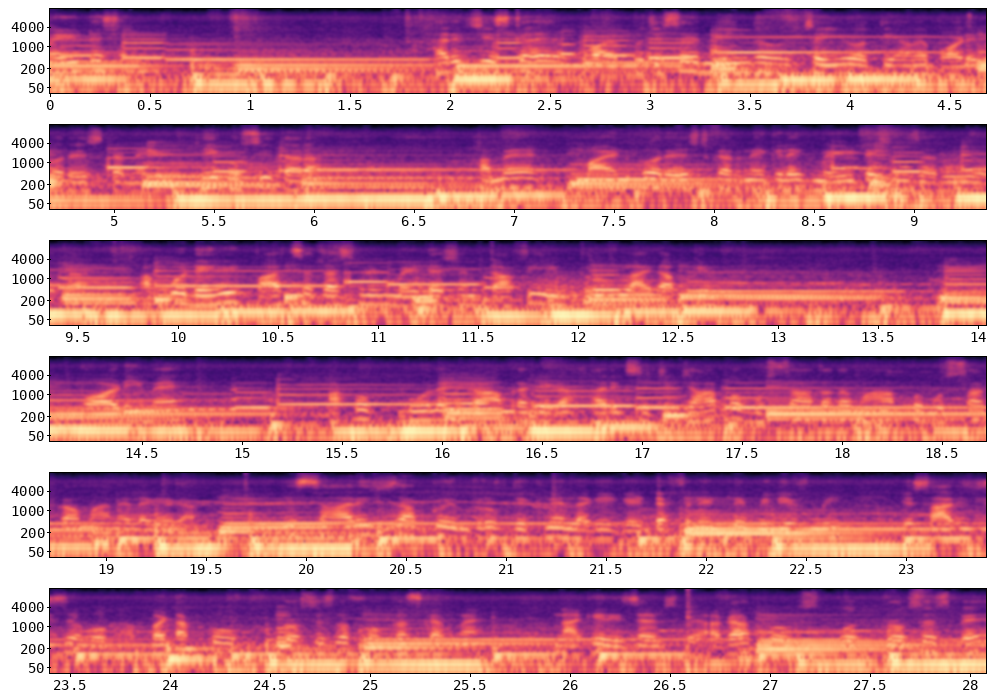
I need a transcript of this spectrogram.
मेडिटेशन हर एक चीज़ का जैसे नींद चाहिए होती है हमें बॉडी को रेस्ट करने के लिए, ठीक उसी तरह हमें माइंड को रेस्ट करने के लिए एक मेडिटेशन ज़रूरी होता है। आपको डेली पाँच से दस मिनट मेडिटेशन काफ़ी इम्प्रूव लाएगा आपकी बॉडी में। काम रखेगा हर एक सिचुएशन, जहाँ आपको गुस्सा आता था, वहाँ आपको गुस्सा कम आने लगेगा। ये सारी चीज़ आपको इम्प्रूव दिखने लगेगी डेफिनेटली बिलीव मी ये सारी चीज़ें होगा। बट आपको प्रोसेस पे फोकस करना है, ना कि रिज़ल्ट पे। अगर आप प्रोसेस पे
